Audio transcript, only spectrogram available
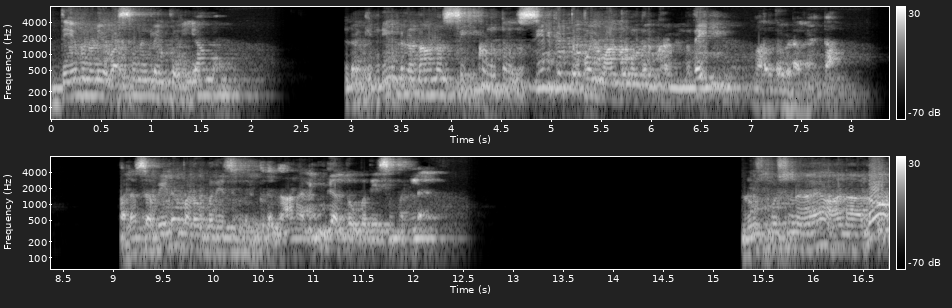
தேவனுடைய வசனங்களை தெரியாம இன்றைக்கு நீங்கள் நானும் சிக்குண்டு சீர்கிட்டு போய் வாழ்ந்து கொண்டிருக்கிறோம் என்பதை மறந்துவிட வேண்டாம். பல சபையில பல உபதேசம் இருக்குது. ஆனால் இங்கு அந்த உபதேசம் அல்ல. லூஸ் மோஷன் ஆனாலும்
